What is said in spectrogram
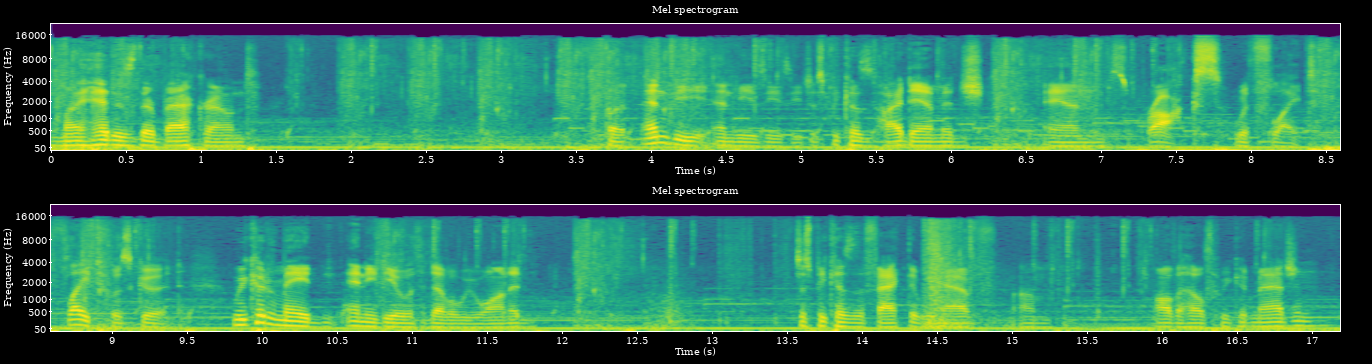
My head is their background. But Envy, Envy is easy, just because high damage and rocks with Flight. Flight was good. We could have made any deal with the devil we wanted. Just because of the fact that we have um, all the health we could imagine.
